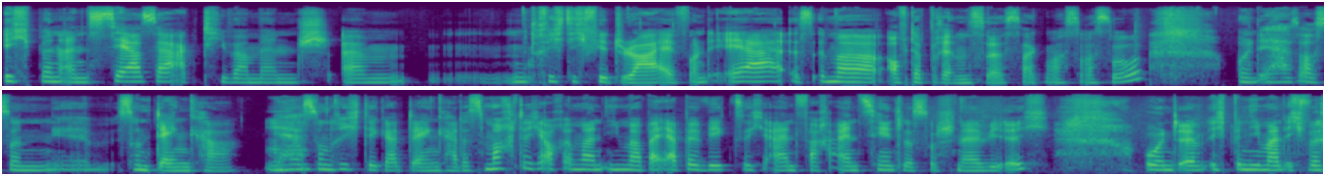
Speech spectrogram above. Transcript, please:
ich bin ein sehr, sehr aktiver Mensch ähm, mit richtig viel Drive und er ist immer auf der Bremse, sagen wir es mal so. Und er ist auch so ein, so ein Denker. Mhm. Er ist so ein richtiger Denker. Das mochte ich auch immer an ihm, aber er bewegt sich einfach ein Zehntel so schnell wie ich. Und ähm, ich bin jemand, ich will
